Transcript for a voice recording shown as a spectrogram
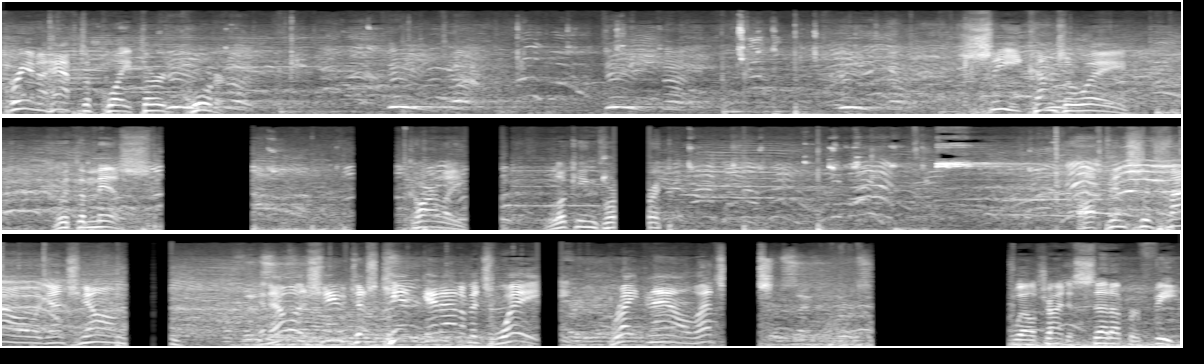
Three and a half to play, third quarter. Seay comes away with the miss. Karli looking for offensive foul against Young. And LSU just can't get out of its way right now. That's well trying to set up her feet.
